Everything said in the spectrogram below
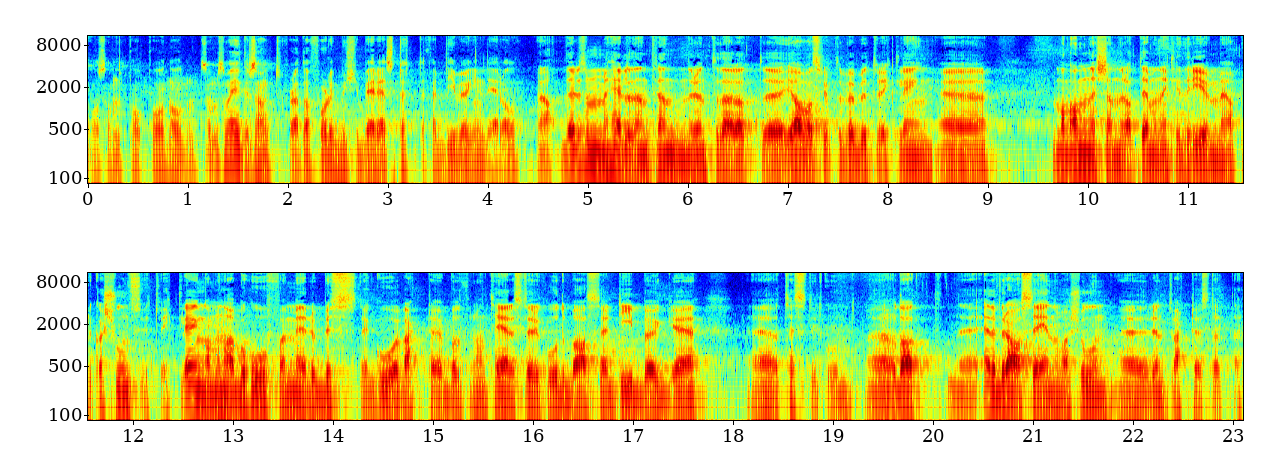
og sånn på, på Noden, som, som, er interessant. For da får du mye bedre støtte for debugging der òg. Ja, det er liksom hele den trenden rundt det der at uh, javascript og webutvikling uh, man anerkjenner at det man egentlig driver med, er applikasjonsutvikling, og man har behov for mer robuste, gode verktøy både for å håndtere større kodebaser, debugge Eh, og teste ut koden. Eh, og da eh, er det bra å se innovasjon rundt verktøystøtte.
